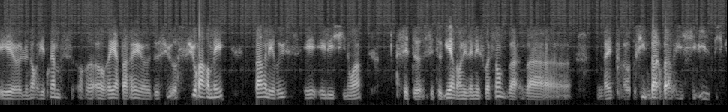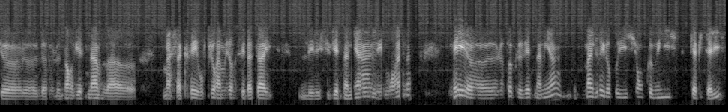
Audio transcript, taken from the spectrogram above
et euh, le Nord-Vietnam réapparaît euh, dessus, surarmé par les Russes et, les Chinois. Cette, guerre dans les années 60 va, être aussi une barbarie civile, puisque le, Nord-Vietnam va euh, massacrer au fur et à mesure de ses batailles les, Sud-Vietnamiens, les moines, mais euh, le peuple vietnamien, malgré l'opposition communiste capitaliste,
